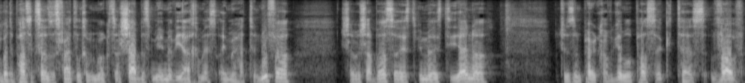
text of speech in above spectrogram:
But the pasuk says, "Es fratel chamimorkas Shabbos miyem v'yachem es Aimer hatanufa, Shabbos Shabbosa es tmima es tiyena." which is in Perkav Gimel Pasuk Tes Vav.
